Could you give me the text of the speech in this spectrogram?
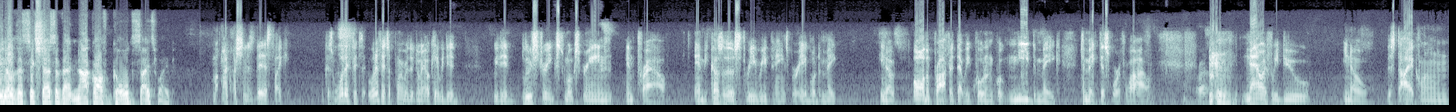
you know maybe- the success of that knockoff gold sideswipe. my, my question is this: like, because what if it's what if it's a point where they're doing okay? We did we did Bluestreak, smoke screen, and Prowl, and because of those three repaints, we're able to make you know all the profit that we quote unquote need to make to make this worthwhile. Right. now, if we do, you know, this Diaclone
